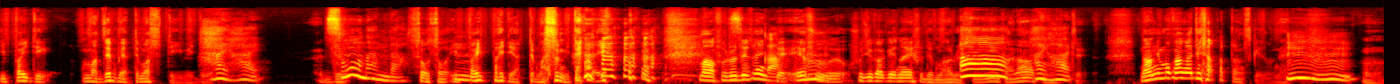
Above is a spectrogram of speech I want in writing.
いっぱいで、まあ全部やってますって意味で。はいはい。でそうなんだ。そうそう、うんいっぱいいっぱいでやってますみたいな。まあフルデザインって F、藤掛の F でもあるし、いいかなと思って。はいはい何も考えてなかったんですけどね。うんうん。うん。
